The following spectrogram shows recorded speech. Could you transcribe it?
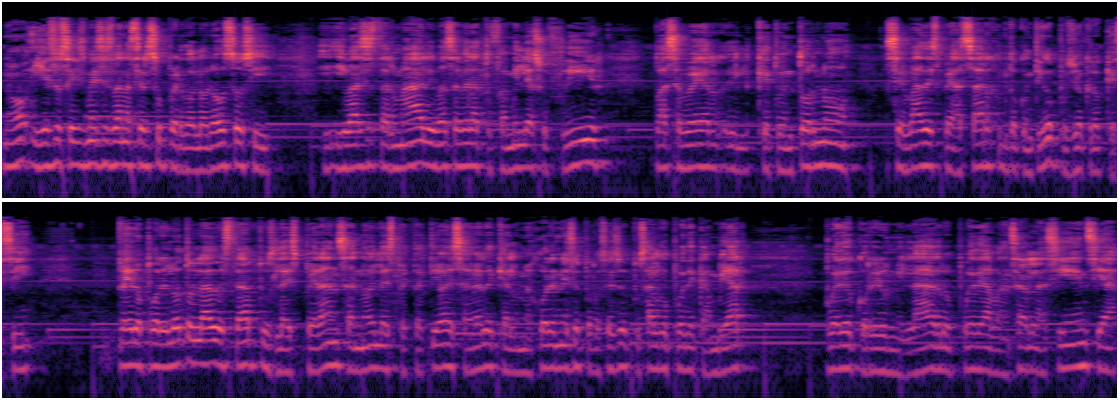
¿no? Y esos seis meses van a ser súper dolorosos y y, vas a estar mal y vas a ver a tu familia sufrir, vas a ver el, que tu entorno se va a despedazar junto contigo, pues yo creo que sí. Pero por el otro lado está pues la esperanza, ¿no? Y la expectativa de saber de que a lo mejor en ese proceso pues algo puede cambiar, puede ocurrir un milagro, puede avanzar la ciencia,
